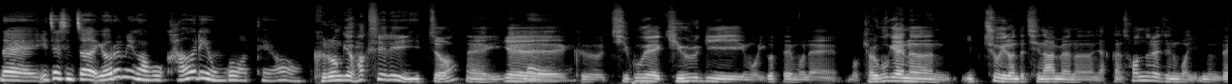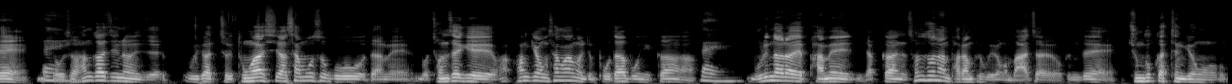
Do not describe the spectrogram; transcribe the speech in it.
네, 이제 진짜 여름이 가고 가을이 온 것 같아요. 그런 게 확실히 있죠. 네, 이게 네. 그 지구의 기울기 뭐 이것 때문에 뭐 결국에는 입추 이런 데 지나면은 약간 서늘해지는 건 있는데 네. 여기서 한 가지는 이제 우리가 저 동아시아 사무소고 그다음에 뭐 전 세계 화- 환경 상황을 좀 보다 보니까 네. 우리나라의 밤에 약간 선선한 바람 불고 이런 건 맞아요. 근데 중국 같은 경우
